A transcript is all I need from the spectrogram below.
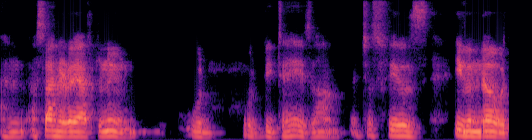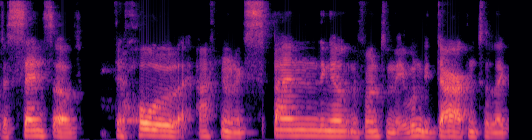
and a Saturday afternoon would would be days long. It just feels even now with the sense of the whole afternoon expanding out in front of me. It wouldn't be dark until like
